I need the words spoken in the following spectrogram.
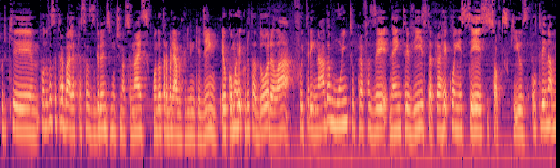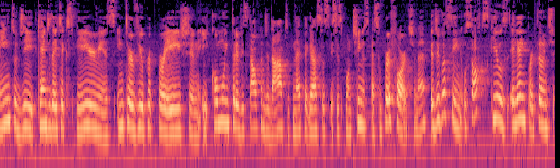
porque quando você trabalha para essas grandes multinacionais, quando eu trabalhava para o LinkedIn, eu como recrutadora lá, fui treinada muito para fazer né, entrevista, para reconhecer esses soft skills, o treinamento de candidate experience, interview preparation e como entrevistar o candidato, né, pegar essas, esses pontinhos, é super forte, né? Eu digo assim, os soft skills, ele é importante?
